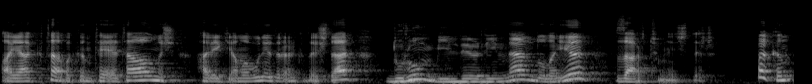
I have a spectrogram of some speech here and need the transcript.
Ayakta. Bakın TET almış hareki ama bu nedir arkadaşlar? Durum bildirdiğinden dolayı zar tümlecidir. Bakın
